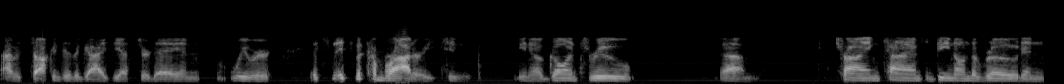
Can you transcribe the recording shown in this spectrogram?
I was talking to the guys yesterday, and we were it's it's the camaraderie too, you know, going through um, trying times and being on the road and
